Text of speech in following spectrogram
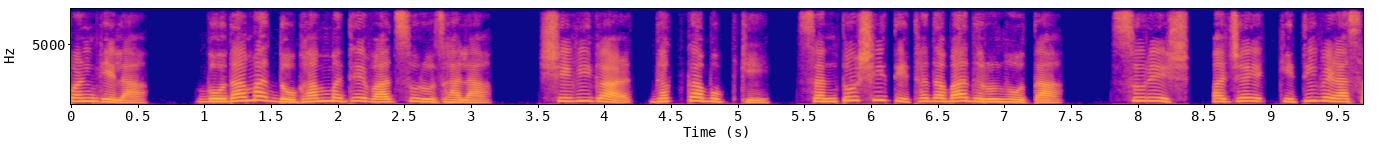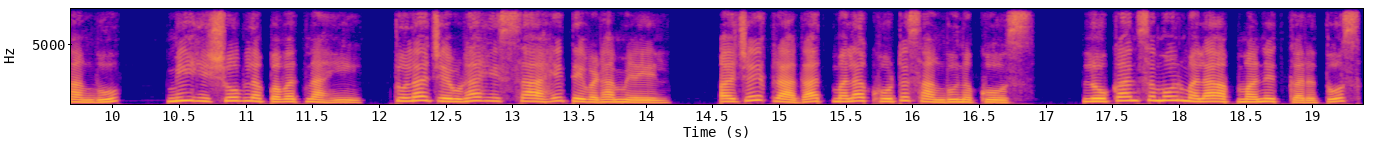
पण गेला. गोदामात दोघांमध्ये वाद सुरू झाला. शिवीगाळ धक्काबुक्की. संतोषी तिथं दबा धरून होता. सुरेश अजय किती वेळा सांगू? मी हिशोब लपवत नाही. तुला जेवढा हिस्सा आहे तेवढा मिळेल. अजय रागात मला खोटं सांगू नकोस. लोकांसमोर मला अपमानित करतोस.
